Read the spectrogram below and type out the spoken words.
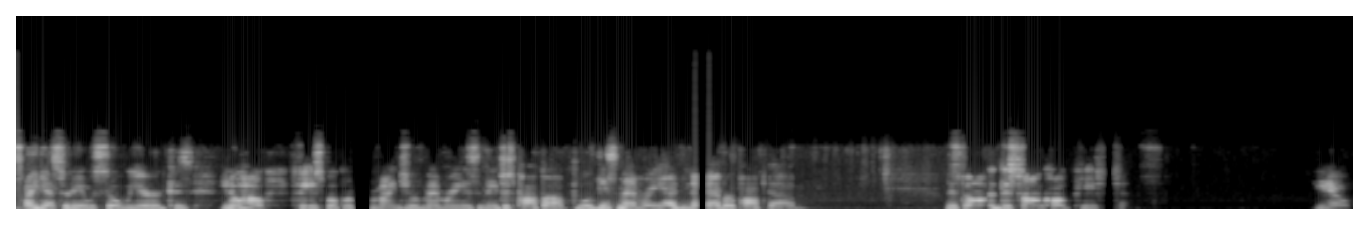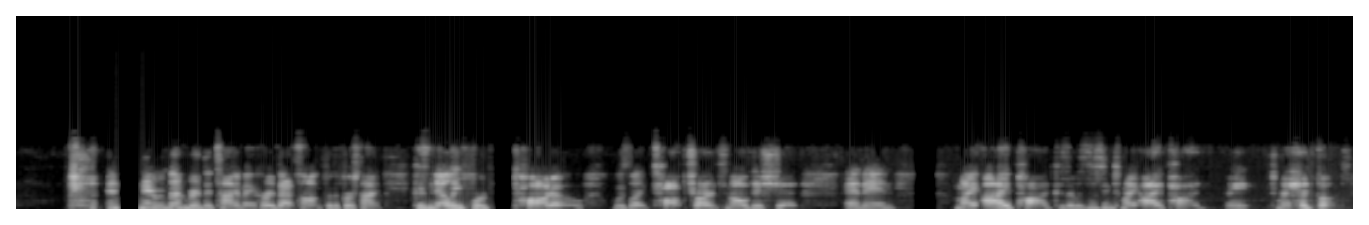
That's why yesterday it was so weird because you know how Facebook remind you of memories and they just pop up. Well, this memory had never popped up. This song, this song called Patience. You know, and I remember the time I heard that song for the first time because Nelly Furtado was like top charts and all this shit. And then my iPod, because I was listening to my iPod, right, to my headphones.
